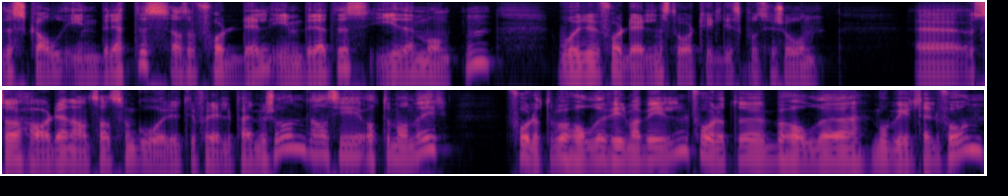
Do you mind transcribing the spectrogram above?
det skal innberettes, altså fordelen innberettes i den måneden hvor fordelen står til disposisjon. Så har du en ansatt som går ut i foreldrepermisjon, la oss si åtte måneder. Får lov til å beholde firmabilen, får lov til å beholde mobiltelefonen.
